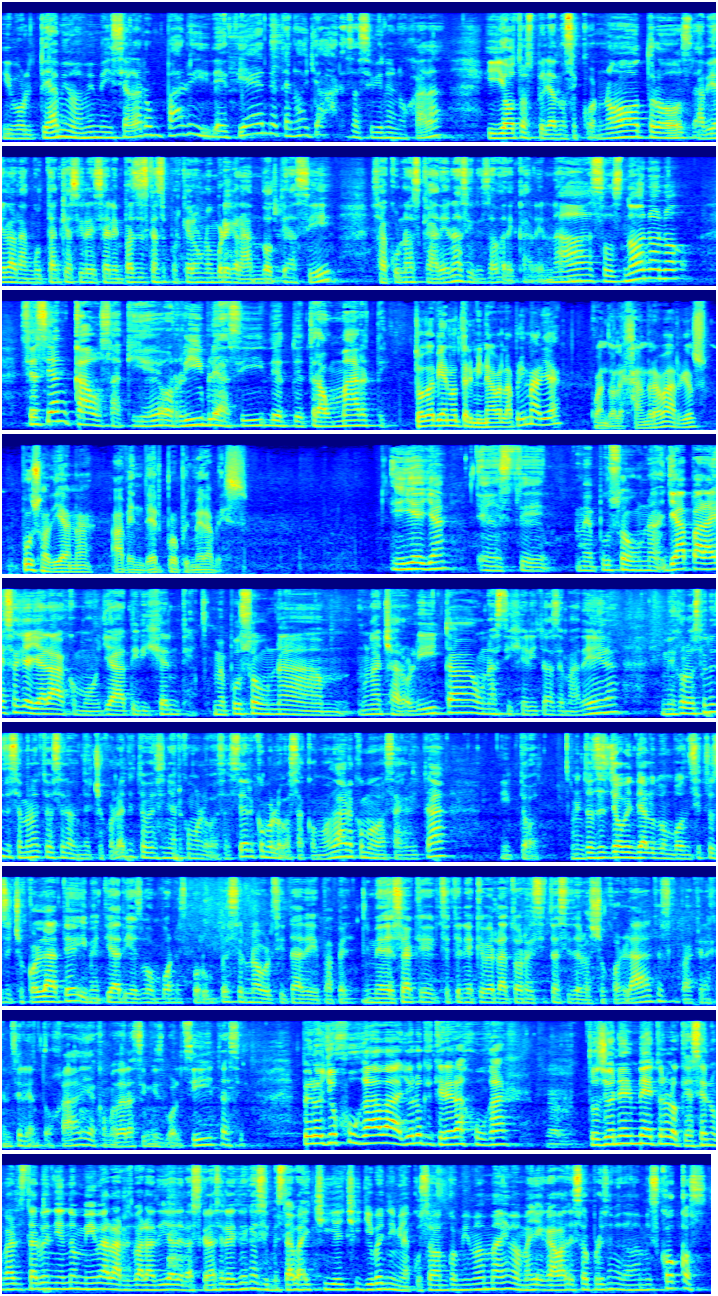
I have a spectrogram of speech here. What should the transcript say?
Y volteé a mi mamá y me dice, agarra un palo y defiéndete, no llores, así bien enojada. Y otros peleándose con otros. Había el orangután que así le decían, en paz descanse, porque era un hombre grandote así. Sacó unas cadenas y les daba de cadenazos. No, no, no. Se hacían caos aquí, ¿eh? horrible, así, de, de traumarte. Todavía no terminaba la primaria cuando Alejandra Barrios puso a Diana a vender por primera vez. Y ella, este, me puso una, ya para eso ella ya era como ya dirigente. Me puso una, una charolita, unas tijeritas de madera. Y me dijo, los fines de semana te vas a ir a vender chocolate, te voy a enseñar cómo lo vas a hacer, cómo lo vas a acomodar, cómo vas a gritar y todo. Entonces yo vendía los bomboncitos de chocolate y metía 10 bombones por un peso en una bolsita de papel. Y me decía que se tenía que ver la torrecita así de los chocolates, para que la gente se le antojara y acomodar así mis bolsitas. y- Pero yo jugaba, yo lo que quería era jugar. Entonces yo en el metro lo que hacía en lugar de estar vendiendo me iba a la resbaladilla de las escaleras eléctricas y me estaba ahí chille, chille, iban y me acusaban con mi mamá y mi mamá llegaba de sorpresa y me daba mis cocos.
